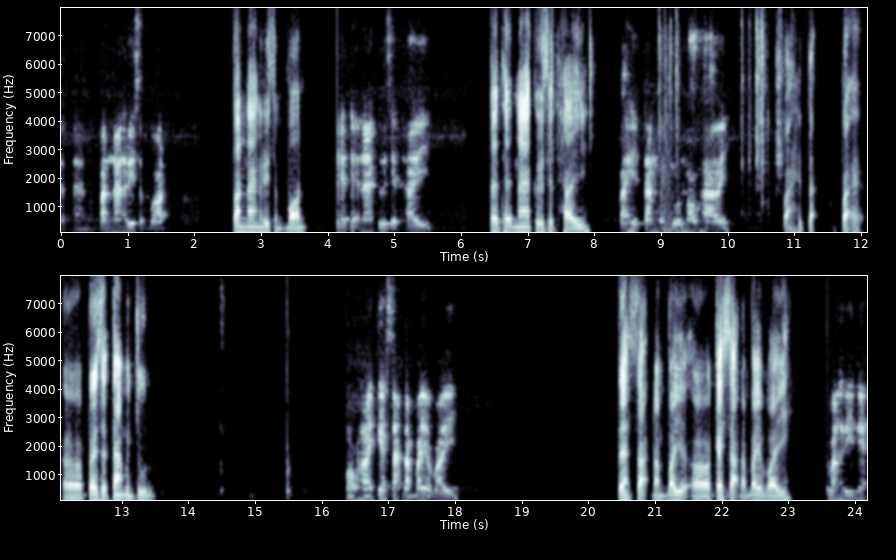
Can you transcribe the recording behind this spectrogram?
កត់តាមបណ្ណាងរីសម្បត្តិបណ្ណាងរីសម្បត្តិ សេដ្ឋនាគឺសេដ្ឋីតេថេណាគឺសិទ្ធិបហេតាំងបញ្ជូនមកហើយបហិតបហិអឺបេសតាំងបញ្ជូនមកហើយកេសៈដើម្បីអ្វីទេសៈដើម្បីអឺកេសៈដើម្បីអ្វីស្វាងរីអ្នក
